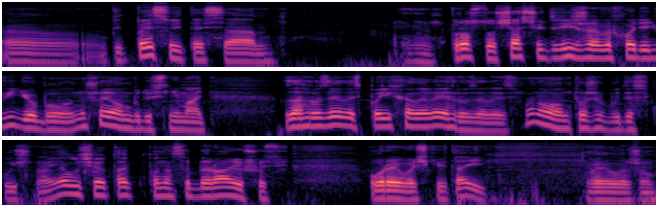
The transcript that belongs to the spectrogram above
е, Підписуйтеся. Просто зараз чуть рідше виходять відео, бо ну що я вам буду знімати? Загрузились, поїхали, вигрузились. Воно вам теж буде скучно. Я лучше отак понасобираю щось уривочків та й виложу.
